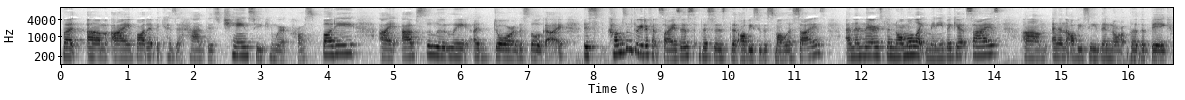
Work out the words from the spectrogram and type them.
But um, I bought it because it had this chain so you can wear it crossbody. I absolutely adore this little guy. This comes in three different sizes. This is the obviously the smallest size. And then there's the normal like mini baguette size. Um, and then obviously the, the, the big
